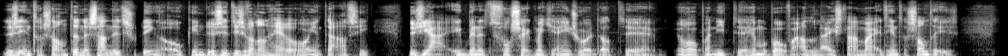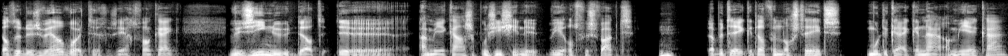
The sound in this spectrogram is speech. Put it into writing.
is interessant en daar staan dit soort dingen ook in. Dus het is wel een heroriëntatie. Dus ja, ik ben het volstrekt met je eens hoor dat uh, Europa niet helemaal bovenaan de lijst staat. Maar het interessante is dat er dus wel wordt gezegd van kijk, we zien nu dat de Amerikaanse positie in de wereld verzwakt. Mm -hmm. Dat betekent dat we nog steeds moeten kijken naar Amerika.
